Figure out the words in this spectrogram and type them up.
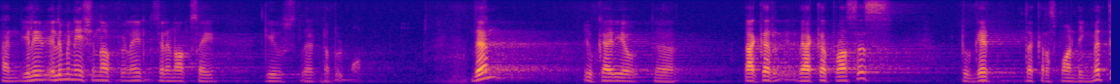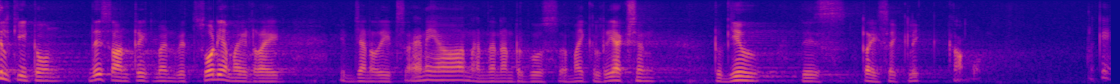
and elimination of seleno oxide gives that double bond. Then you carry out the Wacker, Wacker process to get the corresponding methyl ketone. This on treatment with sodium hydride it generates anion and then undergoes a Michael reaction to give this tricyclic compound. Okay.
